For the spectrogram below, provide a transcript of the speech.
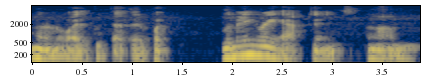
I don't know why I put that there, but limiting reactant um,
